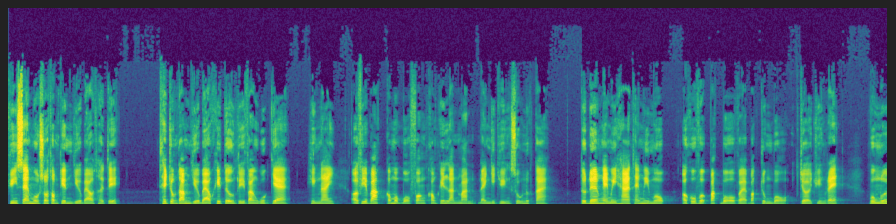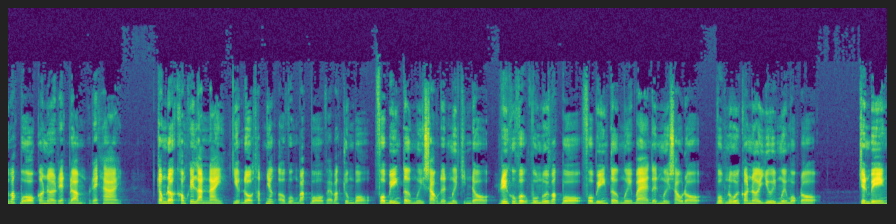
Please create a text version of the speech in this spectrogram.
Chuyển sang một số thông tin dự báo thời tiết. Theo Trung tâm Dự báo Khí tượng Thủy văn Quốc gia, hiện nay ở phía Bắc có một bộ phận không khí lạnh mạnh đang di chuyển xuống nước ta. Từ đêm ngày 12 tháng 11, ở khu vực Bắc Bộ và Bắc Trung Bộ trời chuyển rét. Vùng núi Bắc Bộ có nơi rét đậm, rét hại. Trong đợt không khí lạnh này, nhiệt độ thấp nhất ở vùng Bắc Bộ và Bắc Trung Bộ phổ biến từ 16 đến 19 độ. Riêng khu vực vùng núi Bắc Bộ phổ biến từ 13 đến 16 độ, vùng núi có nơi dưới 11 độ. Trên biển,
